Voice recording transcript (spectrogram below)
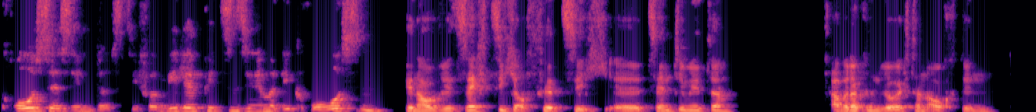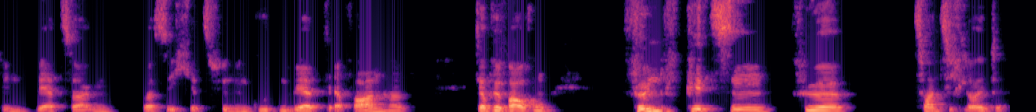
Große sind das. Die Familienpizzen sind immer die großen. Genau, wir 60 auf 40 äh, Zentimeter. Aber da können wir euch dann auch den, den Wert sagen, was ich jetzt für einen guten Wert erfahren habe. Ich glaube, wir brauchen fünf Pizzen für 20 Leute.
